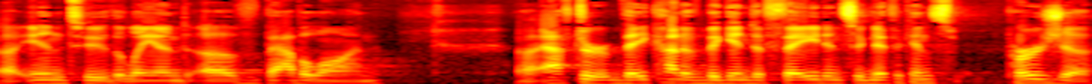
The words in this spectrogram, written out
uh, into the land of Babylon. Uh, after they kind of begin to fade in significance, Persia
